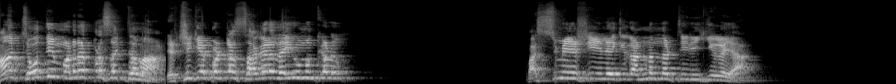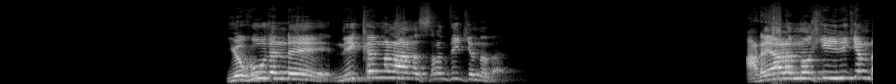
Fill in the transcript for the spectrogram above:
ആ ചോദ്യം വളരെ പ്രസക്തമാണ്. രക്ഷിക്കപ്പെട്ട സകല ദൈവമക്കളും പശ്ചിമേഷ്യയിലേക്ക് കണ്ണും നട്ടിരിക്കുകയാണ്. യഹൂദന്റെ നീക്കങ്ങളാണ് ശ്രദ്ധിക്കുന്നത്. അടയാളം നോക്കിയിരിക്കണ്ട.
